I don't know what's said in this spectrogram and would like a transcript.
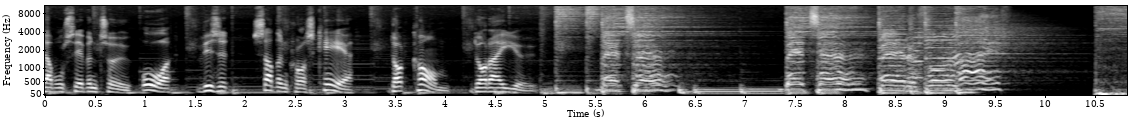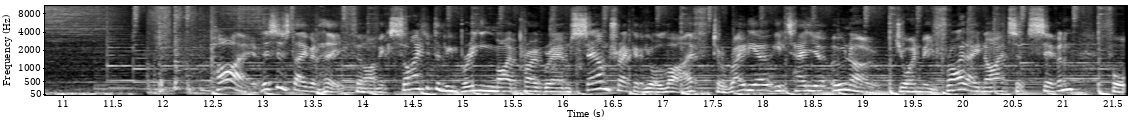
772 or visit southerncrosscare.com.au. Better, better, better for life. Hi, this is David Heath, and I'm excited to be bringing my program Soundtrack of Your Life to Radio Italia Uno. Join me Friday nights at 7 for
